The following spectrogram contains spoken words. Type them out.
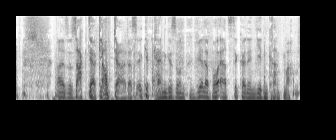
also sagt er, glaubt er, das gibt keinen Gesunden. Wir Laborärzte können jeden krank machen.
